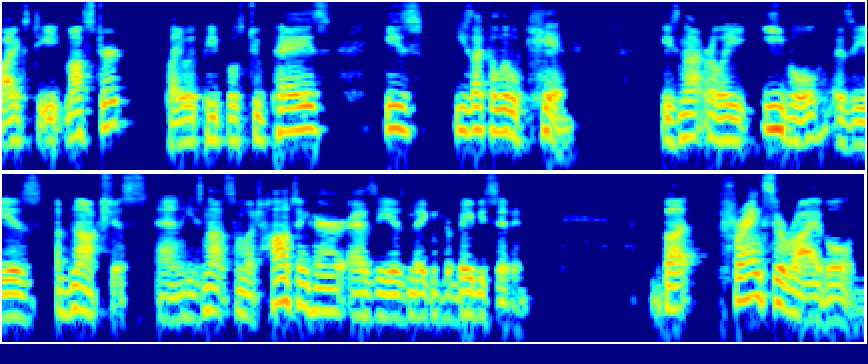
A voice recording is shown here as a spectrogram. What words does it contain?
likes to eat mustard, play with people's toupees. He's he's like a little kid. He's not really evil as he is obnoxious, and he's not so much haunting her as he is making her babysitting. But Frank's arrival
